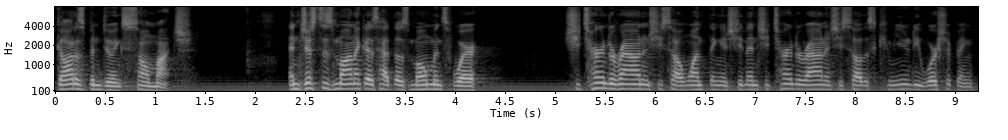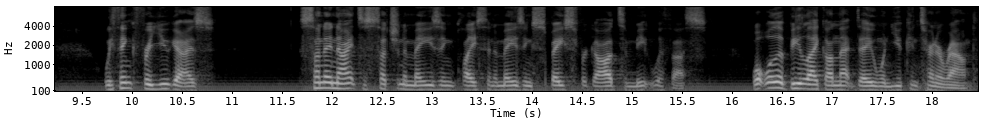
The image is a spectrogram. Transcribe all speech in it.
God has been doing so much. And just as Monica has had those moments where she turned around and she saw one thing, and she then she turned around and she saw this community worshiping, we think for you guys, Sunday nights is such an amazing place, an amazing space for God to meet with us. What will it be like on that day when you can turn around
